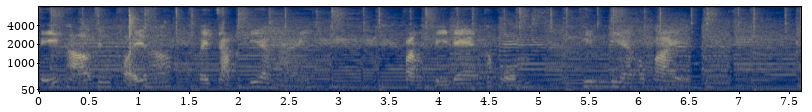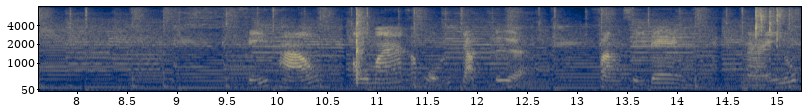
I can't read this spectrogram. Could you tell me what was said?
สีขาวจึงถอยครับไปจับเบี้ยหายฝั่งสีแดงครับผม ทิ่มเบี้ยเข้าไป สีขาวเอาม้าครับผมจับเรือ ฝั่งสีแดงหงายลุก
